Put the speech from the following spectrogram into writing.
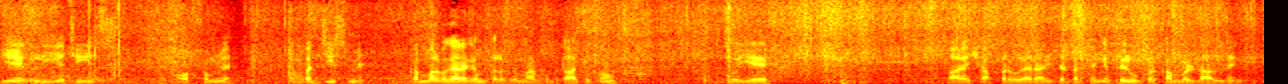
ये एक ली चीज़ और में पच्चीस में। कम्बल वगैरह के मतलब मैं आपको बता चुका हूँ। तो ये सारे शापर वगैरह इधर रखेंगे, फिर ऊपर कंबल डाल देंगे।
